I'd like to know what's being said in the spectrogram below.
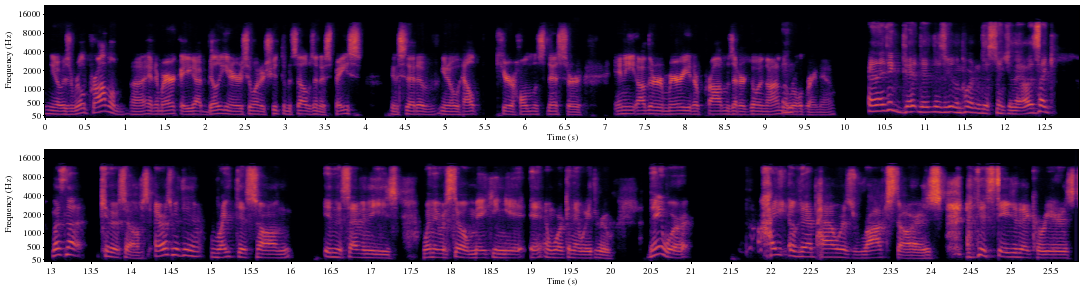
you know is a real problem uh, in America. You got billionaires who want to shoot themselves into space instead of you know help cure homelessness or any other myriad of problems that are going on in the and, world right now. And I think that, that there's an important distinction there. It's like let's not kid ourselves. Aerosmith didn't write this song in the 70s when they were still making it and working their way through. They were height of their powers rock stars at this stage of their careers.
